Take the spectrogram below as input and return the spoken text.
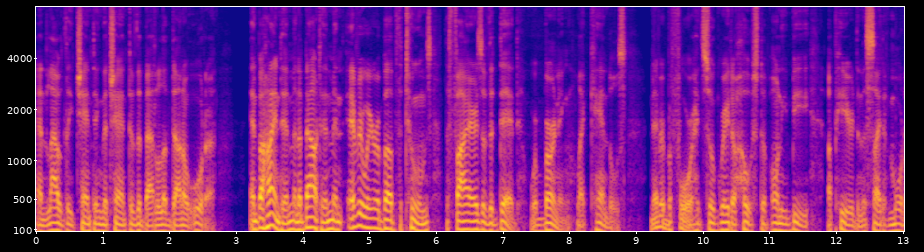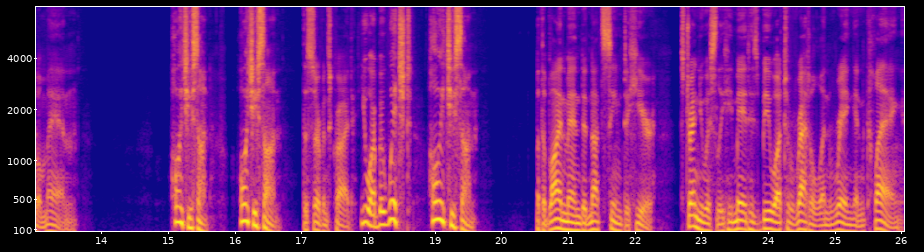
and loudly chanting the chant of the Battle of Dano Ura. And behind him, and about him, and everywhere above the tombs, the fires of the dead were burning like candles. Never before had so great a host of Oni-bi appeared in the sight of mortal man. Hoichi-san! Hoichi-san! the servants cried. You are bewitched! Hoichi-san! But the blind man did not seem to hear. Strenuously he made his biwa to rattle and ring and clang.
